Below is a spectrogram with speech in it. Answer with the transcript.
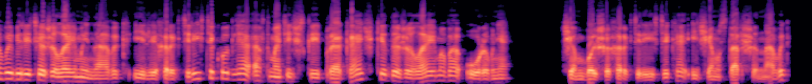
Выберите желаемый навык или характеристику для автоматической прокачки до желаемого уровня. Чем больше характеристика и чем старше навык,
